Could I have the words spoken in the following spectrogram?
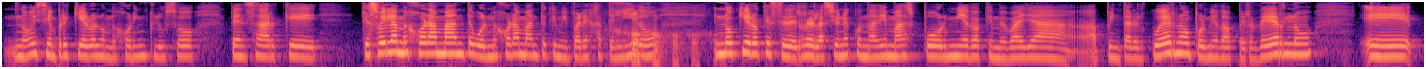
¿no? Y siempre quiero a lo mejor incluso pensar que, que soy la mejor amante o el mejor amante que mi pareja ha tenido. No quiero que se relacione con nadie más por miedo a que me vaya a pintar el cuerno, por miedo a perderlo. Eh,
